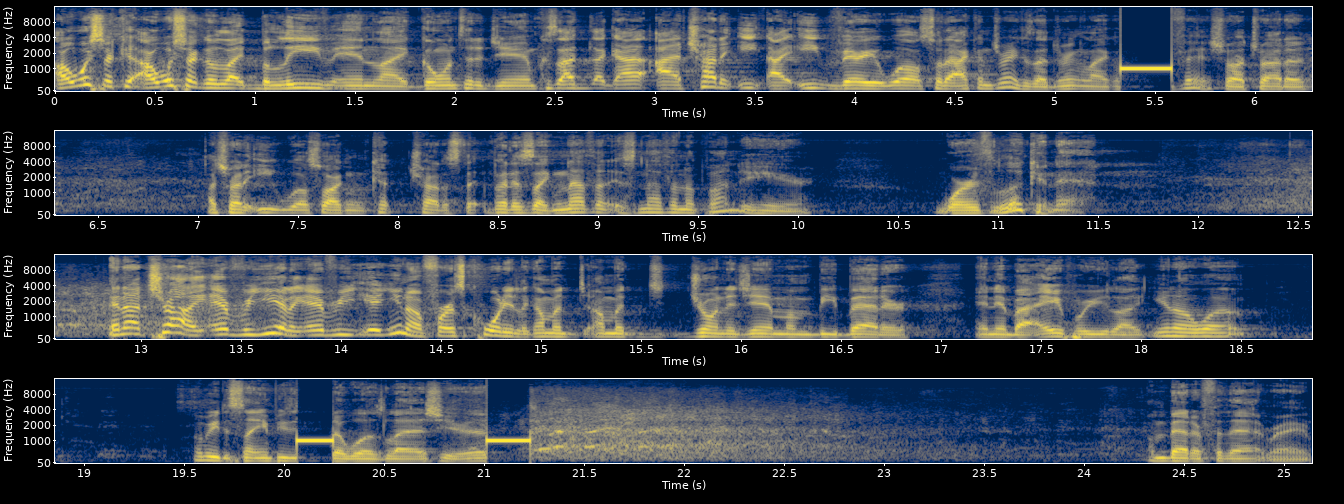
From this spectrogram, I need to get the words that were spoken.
I wish I could. I wish I could like believe in like going to the gym because I like I, I try to eat. I eat very well so that I can drink because I drink like fish. So I try to, I try to eat well so I can try to stay. But it's like nothing. It's nothing up under here worth looking at. And I try like every year, like every you know first quarter, like I'm gonna I'm gonna join the gym, I'm gonna be better, and then by April you're like, you know what? I'll be the same piece of I was last year. I'm better for that, right?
